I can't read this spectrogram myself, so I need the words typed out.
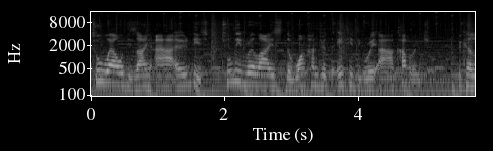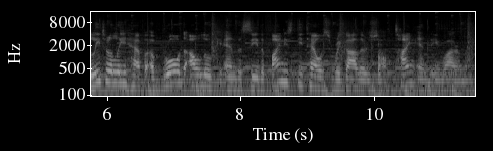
Two well-designed IR LEDs truly realize the 180-degree IR coverage. You can literally have a broad outlook and see the finest details regardless of time and environment.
